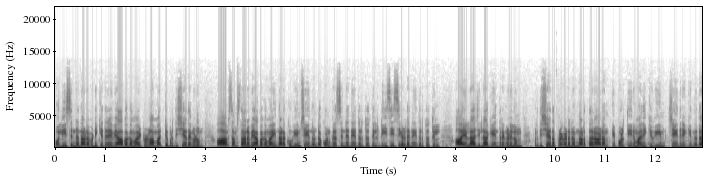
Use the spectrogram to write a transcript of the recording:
പോലീസിന്റെ നടപടിക്കെതിരെ വ്യാപകമായിട്ടുള്ള മറ്റു പ്രതിഷേധങ്ങളും സംസ്ഥാന വ്യാപകമായി നടക്കുകയും ചെയ്യുന്നുണ്ട്. കോൺഗ്രസിന്റെ നേതൃത്വത്തിൽ ഡി സി സികളുടെ നേതൃത്വത്തിൽ എല്ലാ ജില്ലാ കേന്ദ്രങ്ങളിലും പ്രതിഷേധ പ്രകടനം നടത്താനാണ് ഇപ്പോൾ തീരുമാനിക്കുകയും ചെയ്തിരിക്കുന്നത്.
